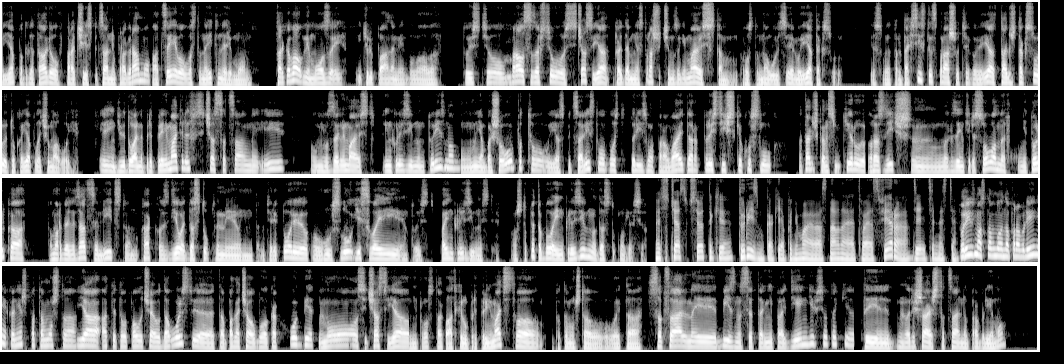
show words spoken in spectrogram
я подготавливал через специальную программу, оценивал восстановительный ремонт. Торговал мимозой и тюльпанами, бывало. То есть брался за все. Сейчас я, когда меня спрашивают, чем занимаюсь, там просто на улице, я говорю, я таксую. Если меня там таксисты спрашивают, я говорю, я также таксую, только я плачу налоги. Я индивидуальный предприниматель сейчас социальный, и занимаюсь инклюзивным туризмом. У меня большой опыт, я специалист в области туризма, провайдер туристических услуг, а также консультирую различных заинтересованных не только там, организации лиц, там, как сделать доступными там, территорию, услуги свои, то есть по инклюзивности. А чтобы это было инклюзивно, доступно для всех. Но сейчас все-таки туризм, как я понимаю, основная твоя сфера деятельности. Туризм основное направление, конечно, потому что я от этого получаю удовольствие. Это поначалу было как хобби, но сейчас я не просто так открыл предпринимательство, потому что это социальный бизнес, это не про деньги все-таки. Ты решаешь социальную проблему,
